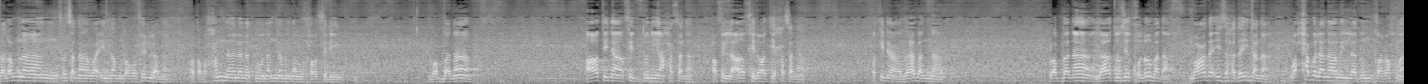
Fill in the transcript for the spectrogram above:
ظلمنا أنفسنا وإن لم تغفر لنا وترحمنا لنكونن من الخاسرين. ربنا آتنا في الدنيا حسنة وفي الآخرة حسنة وقنا عذاب النار. ربنا لا تزغ قلوبنا بعد إذ هديتنا وهب لنا من لدنك رحمة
